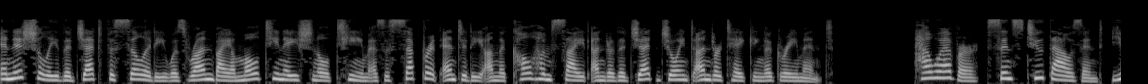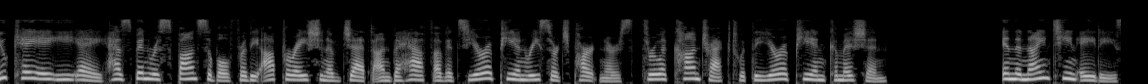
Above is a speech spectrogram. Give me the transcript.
Initially the JET facility was run by a multinational team as a separate entity on the Culham site under the JET Joint Undertaking Agreement. However, since 2000, UKAEA has been responsible for the operation of JET on behalf of its European research partners, through a contract with the European Commission. In the 1980s,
